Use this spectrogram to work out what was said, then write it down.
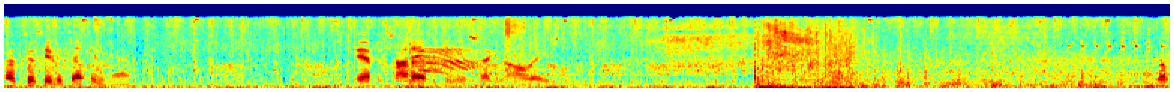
Let's go see if it's up in here. Yeah, if it's not up, give me a second. I'll raise. Nope,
